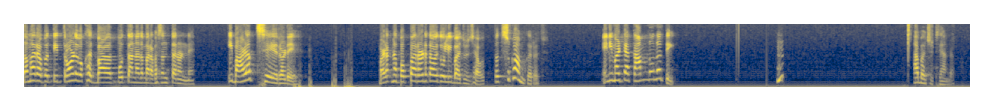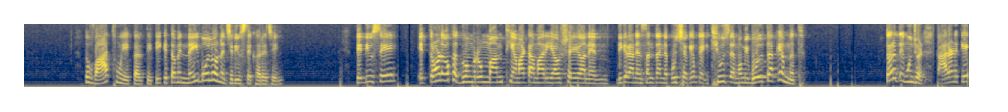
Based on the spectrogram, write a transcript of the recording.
તમારા પતિ ત્રણ વખત પોતાના તમારા સંતાનને. એ બાળક છે રડે. બાળકના પપ્પા રડતા હોય તો ઓલી બાજુ જાઓ. તો શું કામ કરો છો? એની માટે આ કામનું નથી? આ બાજુ ધ્યાન રાખો. તો વાત હું એ કરતી હતી કે તમે નહીં બોલો ને જે દિવસે ઘરે જઈને. તે દિવસે એ ત્રણ વખત ઘૂમ રૂમમાં આમથી આમ આટા મારી આવશે અને દીકરાને સંતાનને પૂછે કેમ કઈ થયું છે મમ્મી બોલતા કેમ નથી? તરત એ મૂંઝવણ. કારણ કે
